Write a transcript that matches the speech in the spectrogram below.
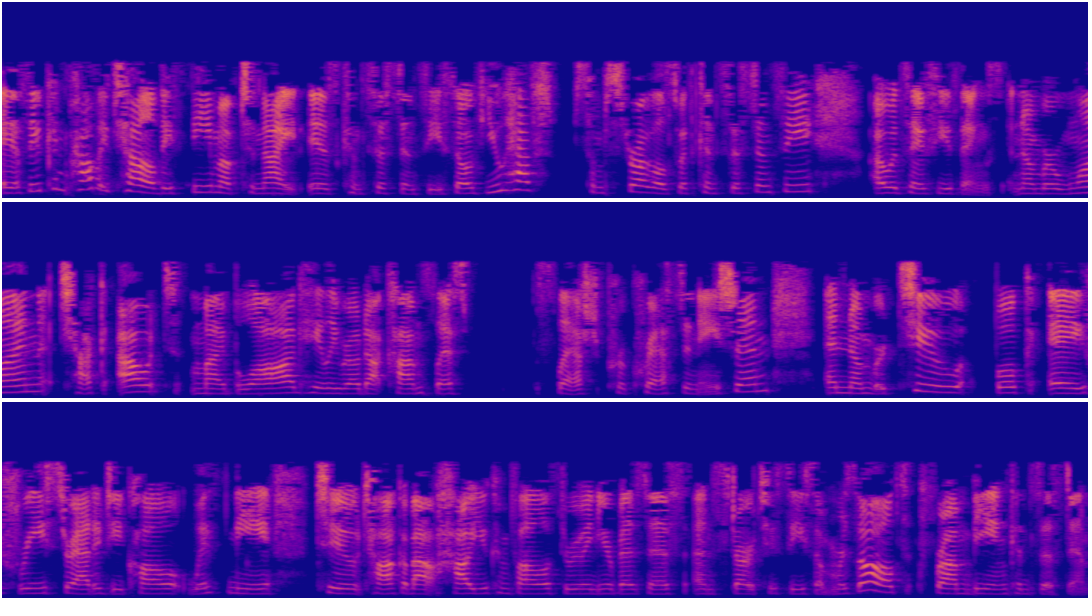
as you can probably tell, the theme of tonight is consistency. So if you have some struggles with consistency, I would say a few things. Number one, check out my blog, haleyrowe.com slash slash procrastination. And number two, book a free strategy call with me to talk about how you can follow through in your business and start to see some results from being consistent.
